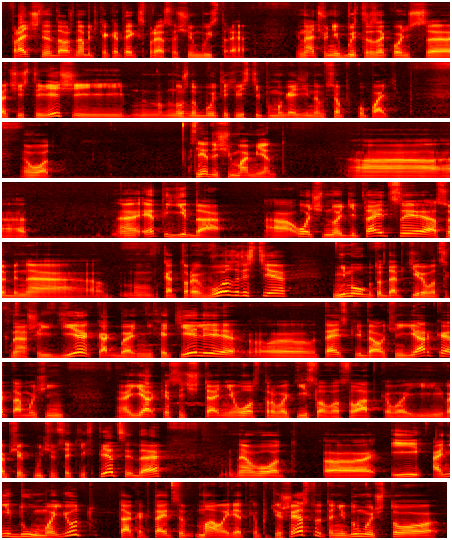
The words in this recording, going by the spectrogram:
Прачечная должна быть как это экспресс, очень быстрая. Иначе у них быстро закончатся чистые вещи, и нужно будет их вести по магазинам, все покупать. Вот. Следующий момент. А, э, это еда. А, очень многие тайцы, особенно которые в возрасте, не могут адаптироваться к нашей еде, как бы они ни хотели. Э, тайская еда очень яркая, там очень э, яркое сочетание острого, кислого, сладкого и вообще куча всяких специй, да, вот. И они думают, так как тайцы мало и редко путешествуют, они думают, что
